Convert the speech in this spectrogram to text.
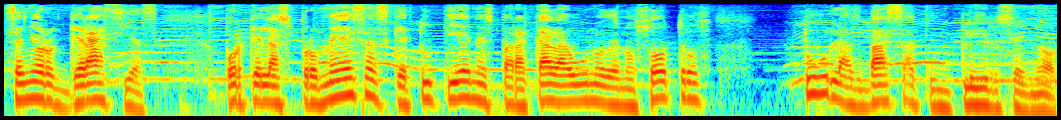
Señor, gracias porque las promesas que tú tienes para cada uno de nosotros, tú las vas a cumplir, Señor,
